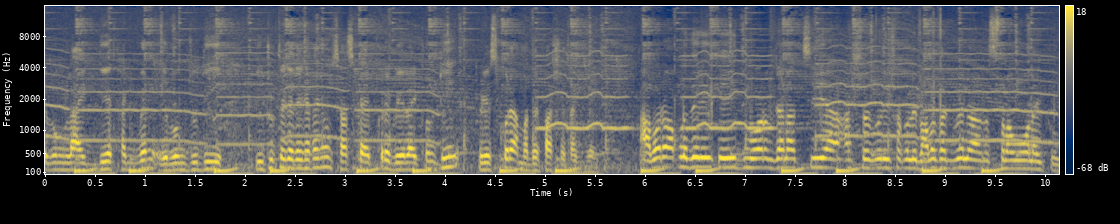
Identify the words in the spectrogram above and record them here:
এবং লাইক দিয়ে থাকবেন এবং যদি ইউটিউব থেকে দেখে থাকেন সাবস্ক্রাইব করে বেল আইকনটি প্রেস করে আমাদের পাশে থাকবেন। আবারও আপনাদের ঈদ মোবারক জানাচ্ছি আশা করি সকলে ভালো থাকবেন আর আসসালামু আলাইকুম।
